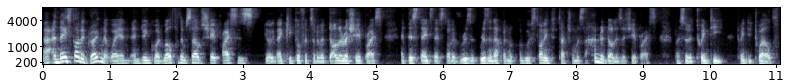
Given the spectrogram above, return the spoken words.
Uh, and they started growing that way and, and, doing quite well for themselves. Share prices, you know, they kicked off at sort of a dollar a share price. At this stage, they've started risen, risen up, and we're starting to touch almost hundred dollars a share price by sort of 20, 2012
